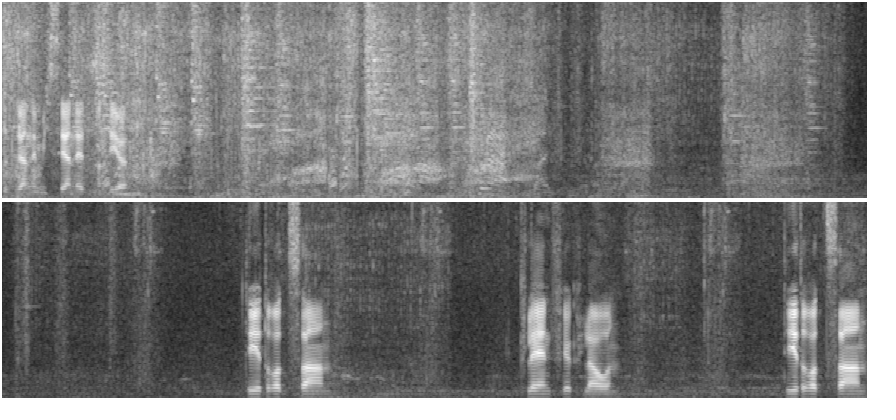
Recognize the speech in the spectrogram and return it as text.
Das wäre nämlich sehr nett von dir. Dedrotzahn. Clan für Klauen. Dedrotzahn.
